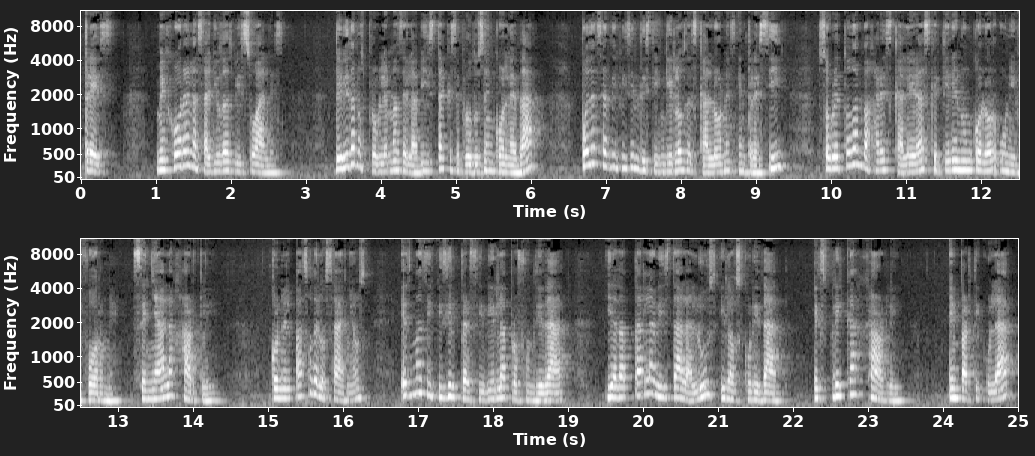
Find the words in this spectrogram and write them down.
3. Mejora las ayudas visuales. Debido a los problemas de la vista que se producen con la edad, puede ser difícil distinguir los escalones entre sí, sobre todo al bajar escaleras que tienen un color uniforme, señala Hartley. Con el paso de los años, es más difícil percibir la profundidad y adaptar la vista a la luz y la oscuridad, explica Hartley. En particular,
